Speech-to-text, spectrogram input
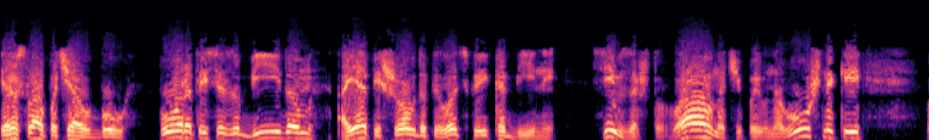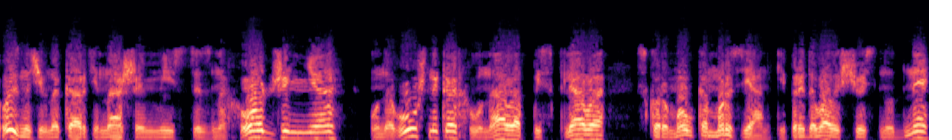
Ярослав почав був поратися з обідом, а я пішов до пілотської кабіни, сів за штурвал, начепив навушники, визначив на карті наше місце знаходження. У навушниках лунала писклява скоромовка морзянки, передавали щось нудне,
